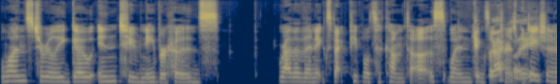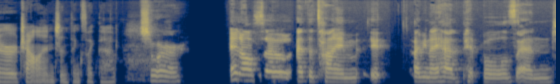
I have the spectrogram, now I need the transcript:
ones to really go into neighborhoods rather than expect people to come to us when things exactly. like transportation are a challenge and things like that. Sure. And also at the time, it, I mean, I had pit bulls and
